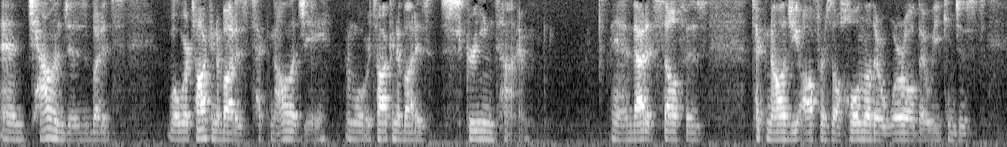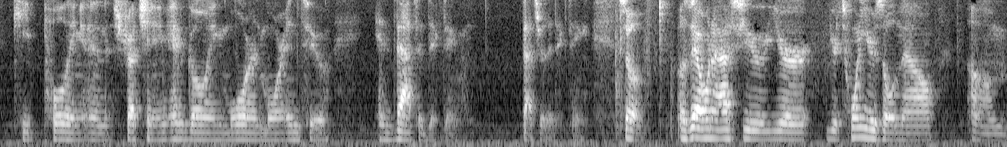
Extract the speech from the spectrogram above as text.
and challenges, but it's what we're talking about is technology, and what we're talking about is screen time. And that itself is technology offers a whole nother world that we can just keep pulling and stretching and going more and more into. And that's addicting. That's really addicting. So, Jose, I want to ask you you're you're 20 years old now. Um,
